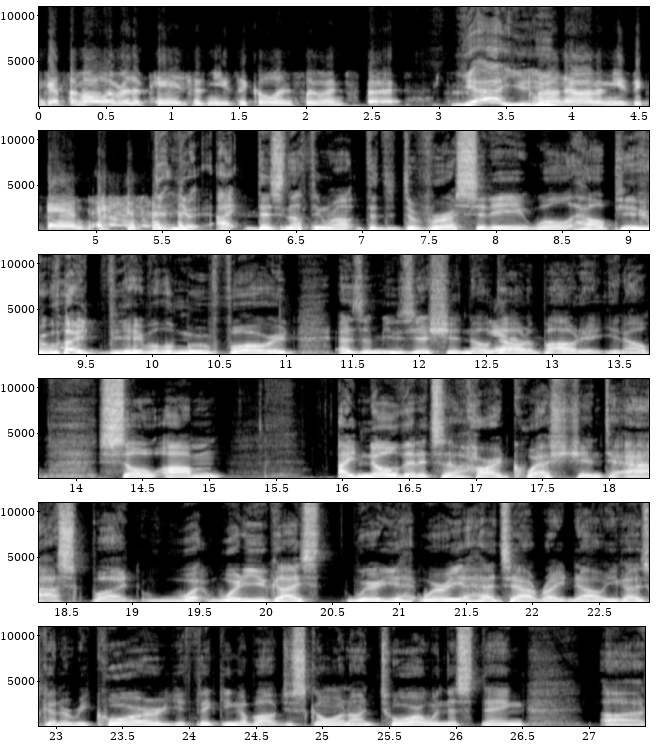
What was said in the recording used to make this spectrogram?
I guess I'm all over the page with musical influence, but Yeah, you. I don't know, I'm a music fan. you I, there's nothing wrong. The, the diversity will help you like be able to move forward as a musician, no Yeah. doubt about it. You know, so um, I know that it's a hard question to ask, but what what do you guys where you where are your heads at right now? Are you guys going to record? Are you thinking about just going on tour when this thing? Uh,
